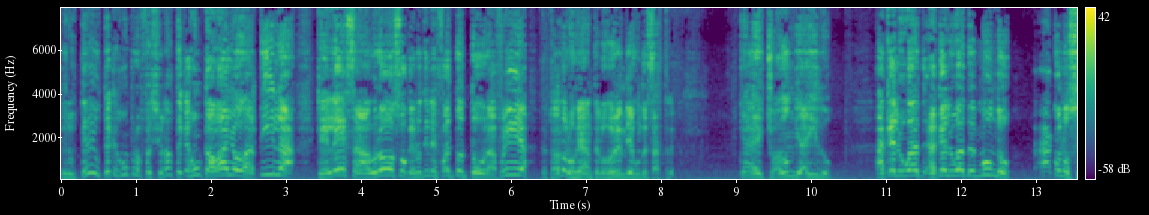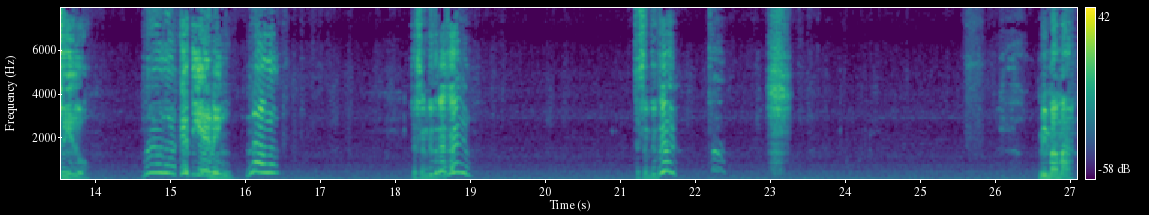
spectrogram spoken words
Pero usted, usted que es un profesional, usted que es un caballo de Atila, que lee sabroso, que no tiene falta ortografía. Te estoy dando los de antes, los de hoy en día es un desastre. ¿Qué ha hecho? ¿A dónde ha ido? ¿A qué lugar, a qué lugar del mundo ha conocido? Nada, ¿qué tienen? Nada. 63 años. 63. Mi mamá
